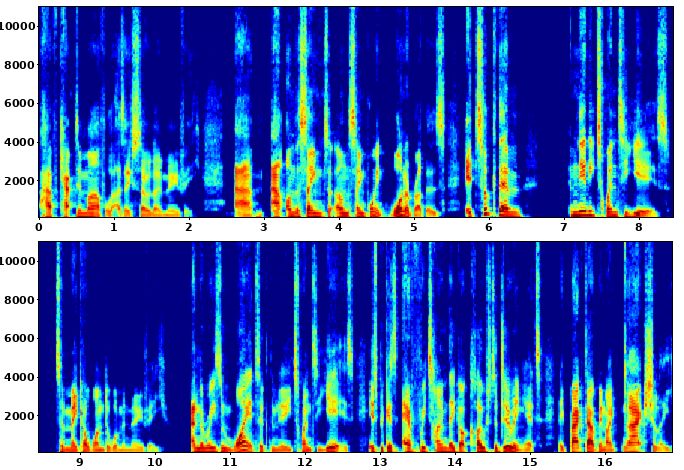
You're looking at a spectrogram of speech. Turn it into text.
have Captain Marvel as a solo movie on the same t- on the same point, Warner Brothers. It took them nearly twenty years to make a Wonder Woman movie. And the reason why it took them nearly 20 years is because every time they got close to doing it, they backed out, being like, actually,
